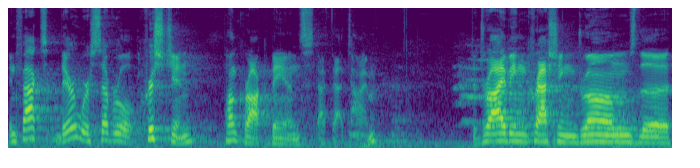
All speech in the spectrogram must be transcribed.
In fact, there were several Christian punk rock bands at that time. The driving, crashing drums, the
